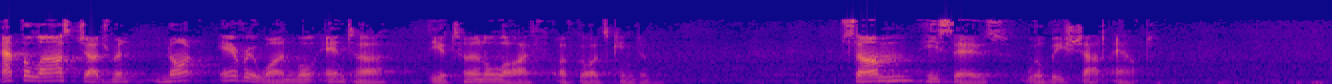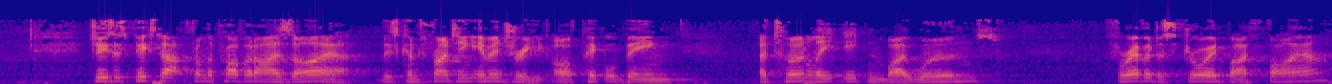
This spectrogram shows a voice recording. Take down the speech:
at the last judgment, not everyone will enter the eternal life of God's kingdom. Some, he says, will be shut out. Jesus picks up from the prophet Isaiah this confronting imagery of people being eternally eaten by wounds, forever destroyed by fire.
